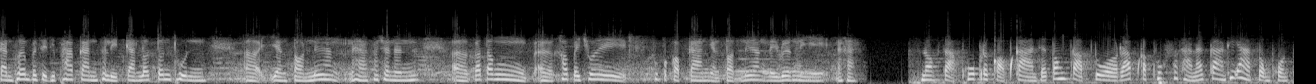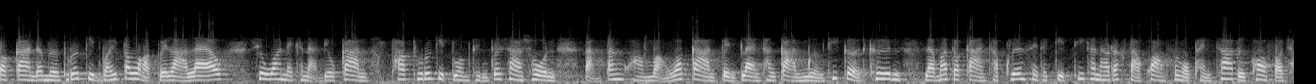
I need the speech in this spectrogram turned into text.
การเพิ่มประสิทธิภาพการผลิตการลดต้นทุนอย่างต่อเนื่องนะคะเพราะฉะนั้นก็ต้องเข้าไปช่วยผู้ประกอบการอย่างต่อเนื่องในเรื่องนี้นะคะ นอกจากผู้ประกอบการจะต้องปรับตัวรับกับทุกสถานการณ์ที่อาจส่งผลต่อการดำเนินธุรกิจไว้ตลอดเวลาแล้ว เชื่อว่าในขณะเดียวกัน ภาคธุรกิจรวมถึงประชาชน ต่างตั้งความหวังว่าการเปลี่ยนแปลงทางการเมืองที่เกิดขึ้น และมาตรการขับเคลื่อนเศรษฐกิจที่คณะรักษาความสงบแห่งชาติหรือคอสช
